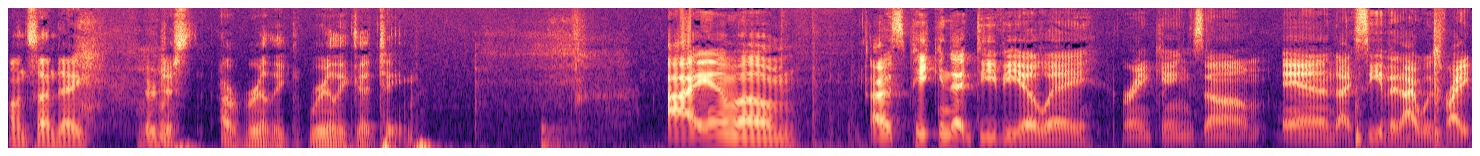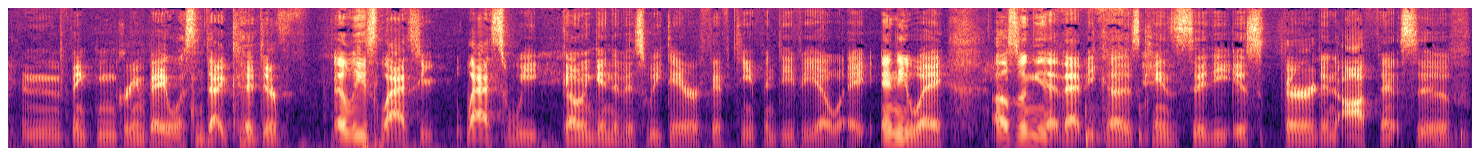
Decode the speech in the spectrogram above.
on Sunday. They're just a really really good team. I am um I was peeking at DVOA rankings, um, and I see that I was right in thinking Green Bay wasn't that good. They're at least last year, last week going into this week they were 15th in DVOA. Anyway, I was looking at that because Kansas City is third in offensive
